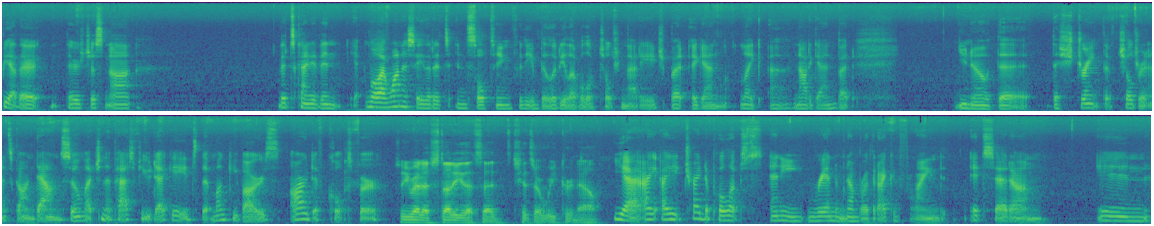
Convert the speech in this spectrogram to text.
but yeah, there there's just not. That's kind of in. Well, I want to say that it's insulting for the ability level of children that age, but again, like uh, not again, but you know the the strength of children has gone down so much in the past few decades that monkey bars are difficult for So you read a study that said kids are weaker now. Yeah, I, I tried to pull up any random number that I could find. It said um, in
